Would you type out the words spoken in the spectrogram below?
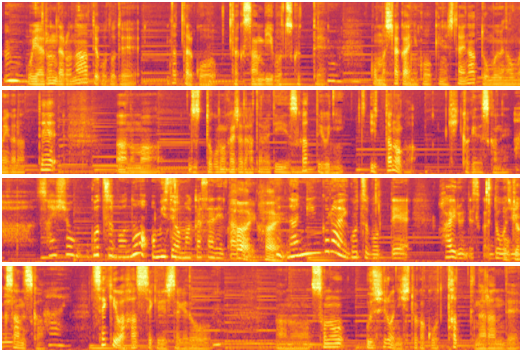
うん。をやるんだろうなってことでだったらこうたくさんビーボを作って、うんこうまあ社会に貢献したいなと思うような思いがなってあのまあずっとこの会社で働いていいですかっていうふうに言ったのがきっかけですかね。最初5坪のお店を任された、はいはい。で何人ぐらい5坪って入るんですか？同お時に。客さんですか？はい、席は8席でしたけど、ん。あのその後ろに人がこう立って並んで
